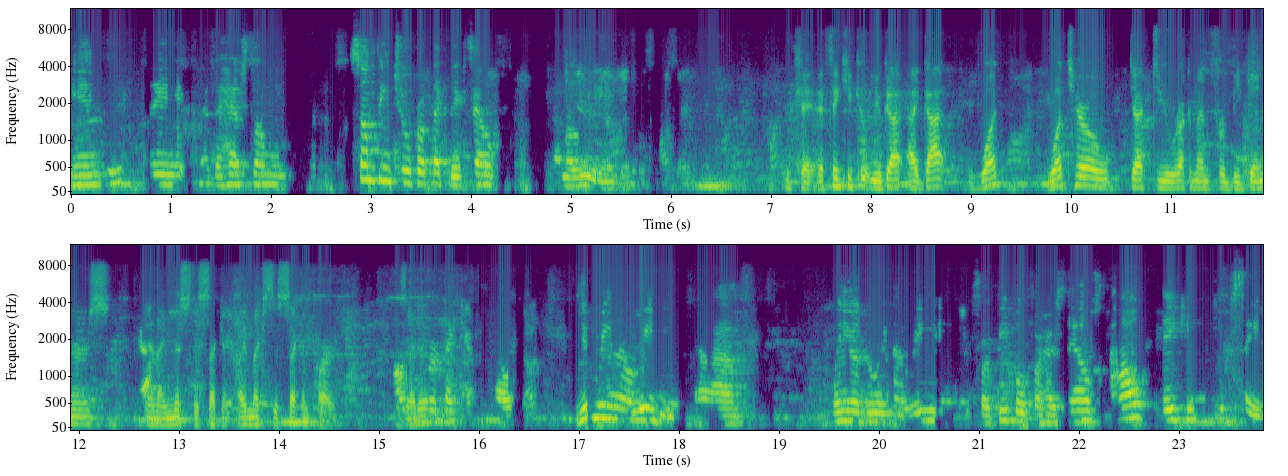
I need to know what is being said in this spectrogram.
and if they, they have some something to protect themselves from a reading. Okay, I think you you got I got what what tarot deck do you recommend for beginners? And I missed the second. I missed the second part. Is that it? Protect yourself during a reading. Um, when you're doing a reading for people, for herself, how they can keep safe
